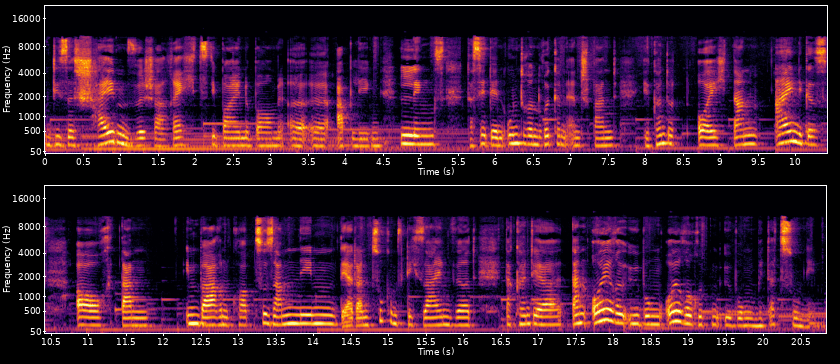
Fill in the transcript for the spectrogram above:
und dieses Scheibenwischer rechts die Beine baumeln, äh, äh, ablegen, links, dass ihr den unteren Rücken entspannt. Ihr könntet euch dann einiges auch dann im Warenkorb zusammennehmen, der dann zukünftig sein wird. Da könnt ihr dann eure Übungen, eure Rückenübungen mit dazu nehmen.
